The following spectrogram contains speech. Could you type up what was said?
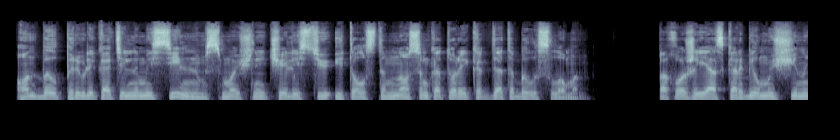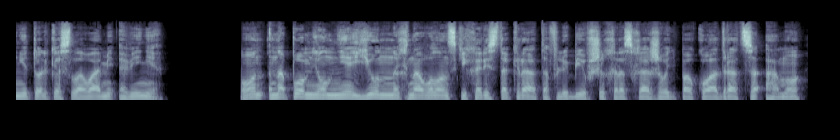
Он был привлекательным и сильным, с мощной челюстью и толстым носом, который когда-то был сломан. Похоже, я оскорбил мужчину не только словами о вине. Он напомнил мне юных наволонских аристократов, любивших расхаживать по квадратца Аму,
